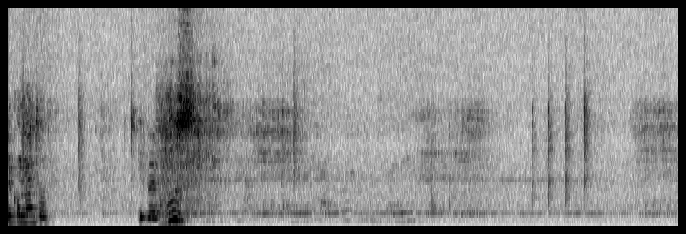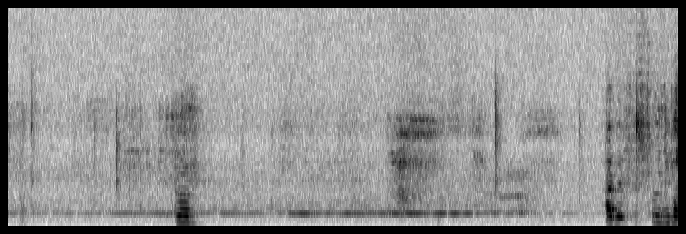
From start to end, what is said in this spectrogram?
Combien toi? Et ben 12. Bon. Ah bah faut, du. Là,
